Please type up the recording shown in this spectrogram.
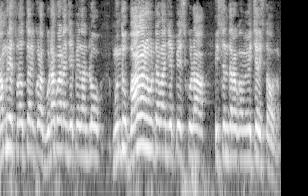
కాంగ్రెస్ ప్రభుత్వానికి కూడా గుణపాఠం చెప్పే దాంట్లో ముందు బాగానే ఉంటామని చెప్పేసి కూడా ఈ సందర్భంగా మేము హెచ్చరిస్తా ఉన్నాం.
